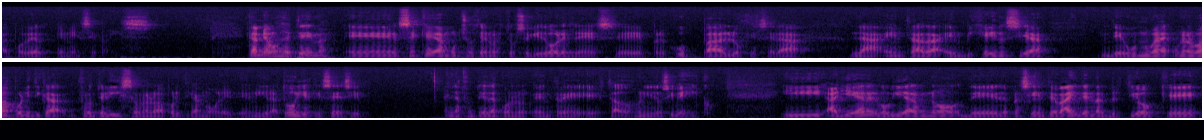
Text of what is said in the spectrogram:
al poder en ese país. Cambiamos de tema. Eh, sé que a muchos de nuestros seguidores les eh, preocupa lo que será la entrada en vigencia de una nueva política fronteriza, una nueva política eh, migratoria, quise decir, en la frontera entre Estados Unidos y México. Y ayer el gobierno del presidente Biden advirtió que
